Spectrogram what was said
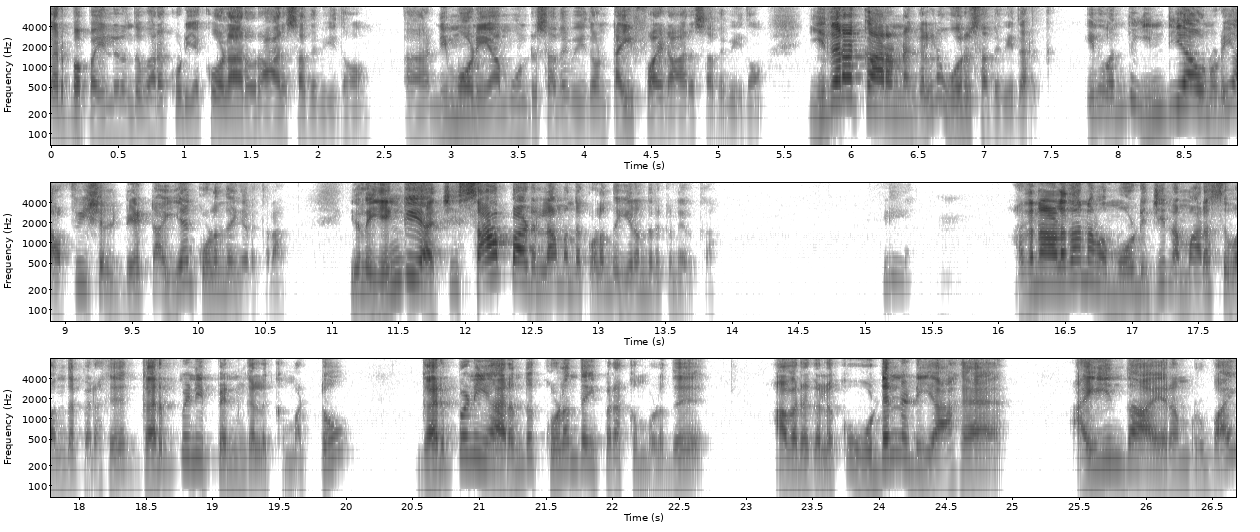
கர்ப்பப்பையிலிருந்து வரக்கூடிய கோளாறு ஒரு ஆறு சதவீதம் நிமோனியா மூன்று சதவீதம் டைஃபாய்டு ஆறு சதவீதம் இதர காரணங்கள்னு ஒரு சதவீதம் இருக்குது இது வந்து இந்தியாவினுடைய அஃபிஷியல் டேட்டா ஏன் குழந்தைங்க இருக்கிறாங்க? இதில் எங்கேயாச்சு சாப்பாடு இல்லாமல் அந்த குழந்தை இறந்துருக்குன்னு இருக்கா? இல்லை. அதனால தான் நம்ம மோடிஜி நம்ம அரசு வந்த பிறகு கர்ப்பிணி பெண்களுக்கு மட்டும் கர்ப்பிணியாக இருந்து குழந்தை பிறக்கும் பொழுது அவர்களுக்கு உடனடியாக ஐந்தாயிரம் ரூபாய்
